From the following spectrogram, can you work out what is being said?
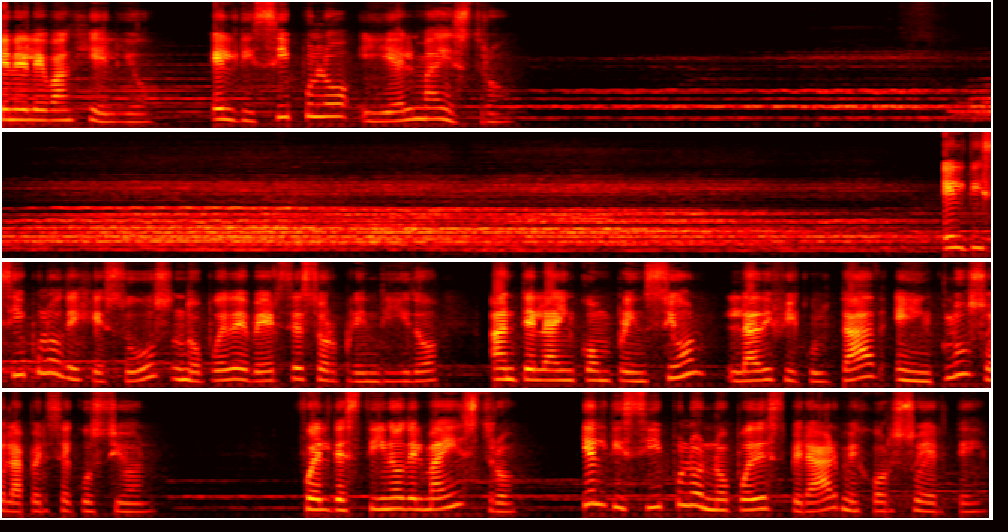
En el Evangelio, el discípulo y el maestro. El discípulo de Jesús no puede verse sorprendido ante la incomprensión, la dificultad e incluso la persecución. Fue el destino del Maestro y el discípulo no puede esperar mejor suerte.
